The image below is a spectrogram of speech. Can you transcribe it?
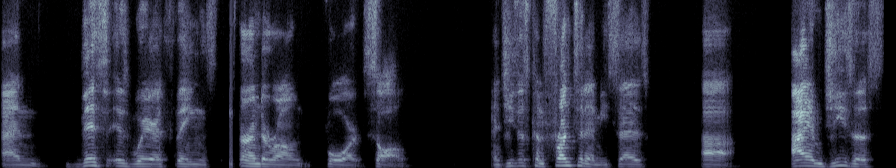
And this is where things turned around for Saul. And Jesus confronted him. He says, uh, I am Jesus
